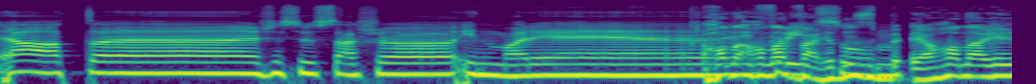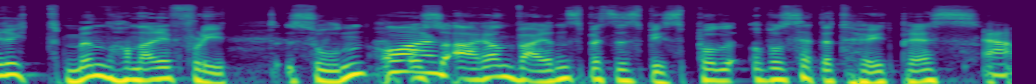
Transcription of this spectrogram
Ja, at uh, Jesus er så innmari Han, er- han, er i flytsonen. ja, han er i rytmen, han er i flytsonen, Og og så er han verdens beste spiss på, på å sette et høyt press. Ja.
